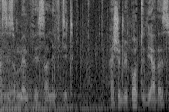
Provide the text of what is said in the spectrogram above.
Curses of Memphis are lifted. I should report to the others.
